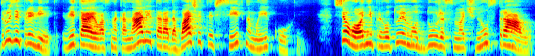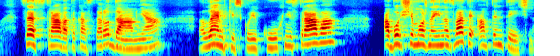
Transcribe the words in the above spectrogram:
Друзі, привіт! Вітаю вас на каналі та рада бачити всіх на моїй кухні. Сьогодні приготуємо дуже смачну страву. Це страва така стародавня, лемківської кухні страва, або ще можна її назвати автентична.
